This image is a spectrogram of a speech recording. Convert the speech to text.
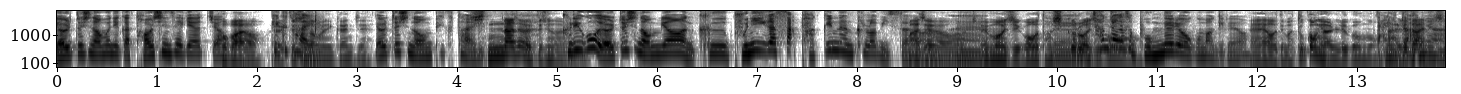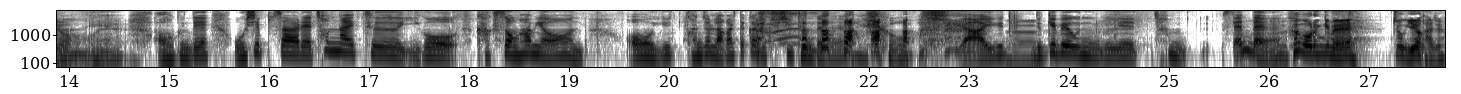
12시 넘으니까 더 신세계였죠. 거 봐요. 피크 12시 타임. 넘으니까 이제. 12시 넘으면 피크 타임. 신나죠, 12시 넘으면. 그리고 12시 넘으면 그 분위기가 싹 바뀌는 클럽이 있어요. 맞아요. 예. 젊어지고 더 예. 시끄러워지고. 천장에서 봉 내려오고 막 이래요. 예, 어디 막 뚜껑이 열리고 뭐 난리도 난리도. 아니죠. 예. 예. 어, 근데 50살의 첫 나이트 이거 각성하면 어, 이게 관절 나갈 때까지 주실 텐데. 이거. 야, 이게 어. 늦게 배운 그게 참 센데. 흥 오른 김에 쭉 이어가죠.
